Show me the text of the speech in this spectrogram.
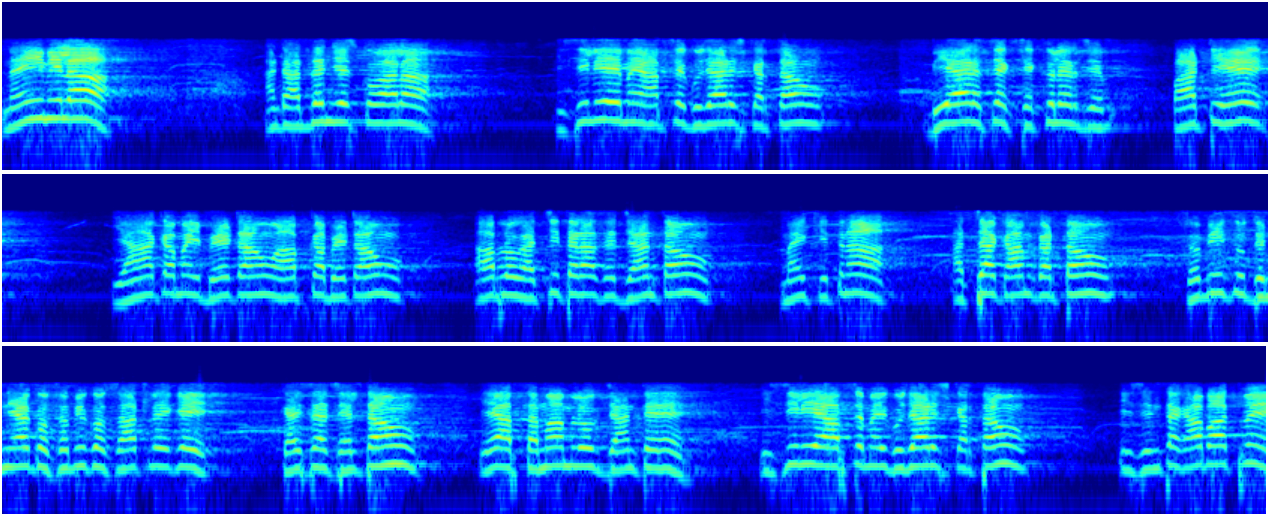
नहीं मिला। अंत अर्थम चुस्काला इसीलिए मैं आपसे गुजारिश करता हूँ बीआरएस एक सेक्युलर पार्टी है, यहाँ का मैं बेटा हूँ, आपका बेटा हूँ, आप लोग अच्छी तरह से जानता हूँ, मैं कितना अच्छा काम करता हूँ। सभी को दुनिया को सभी को साथ लेके कैसा चलता हूं ये आप तमाम लोग जानते हैं इसीलिए आपसे मैं गुजारिश करता हूं इस इंतखाबात में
